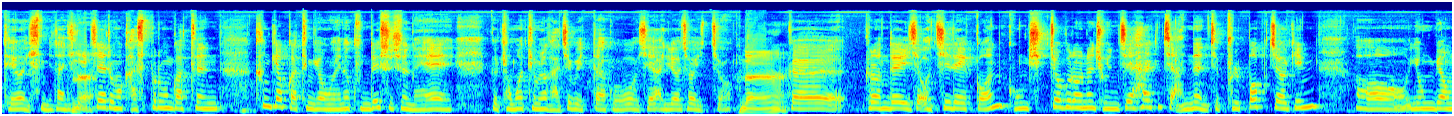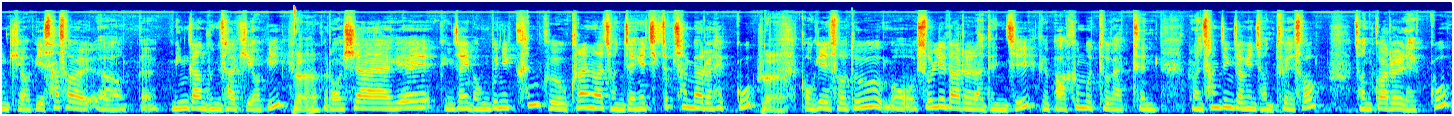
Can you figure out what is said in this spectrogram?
되어 있습니다. 네. 실제로 뭐 가스프롬 같은 큰 기업 같은 경우에는 군대 수준의 그 경호팀을 가지고 있다고 이제 알려져 있죠. 네. 그러니까 그런데 이제 어찌됐건 공식적으로는 존재하지 않는 이제 불법적인 어, 용병 기업이 사설 어, 그러니까 민간 군사 기업이 네. 그 러시아의 굉장히 명분이 큰 그 우크라이나 전쟁에 직접 참여를 했고 네. 거기에서도 뭐 솔리다르라든지 그 바흐무트 같은 그런 상징적인 전투에서 전과를 냈고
